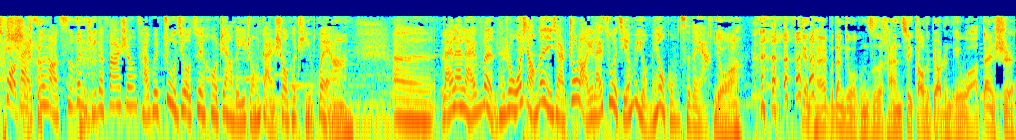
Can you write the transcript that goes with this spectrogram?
挫败，多少次问题的发生，才会铸就最后这样的一种感受和体会啊？呃，来来来问，他说：“我想问一下，周老爷来做节目有没有工资的呀？”有啊，电台不但给我工资，还按最高的标准给我，但是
